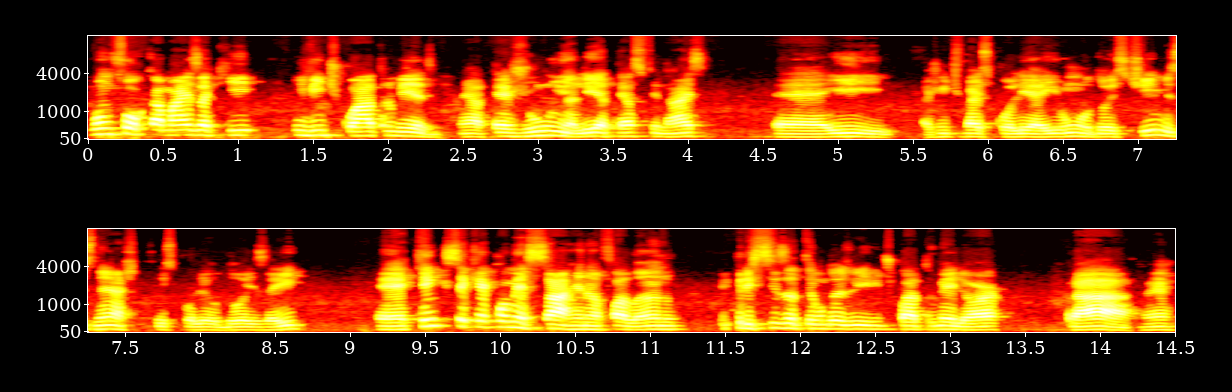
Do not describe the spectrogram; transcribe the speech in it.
vamos focar mais aqui em 24 mesmo, né? Até junho ali, até as finais. É, e a gente vai escolher aí um ou dois times, né? Acho que você escolheu dois aí. É, quem que você quer começar, Renan, falando que precisa ter um 2024 melhor para né,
